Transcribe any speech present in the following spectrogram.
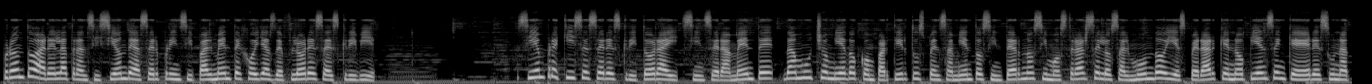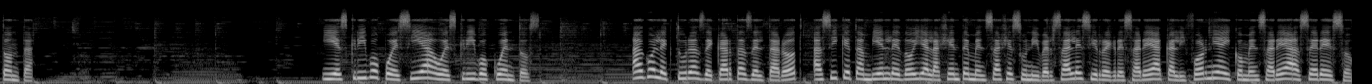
Pronto haré la transición de hacer principalmente joyas de flores a escribir. Siempre quise ser escritora y, sinceramente, da mucho miedo compartir tus pensamientos internos y mostrárselos al mundo y esperar que no piensen que eres una tonta. Y escribo poesía o escribo cuentos. Hago lecturas de cartas del tarot, así que también le doy a la gente mensajes universales y regresaré a California y comenzaré a hacer eso.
